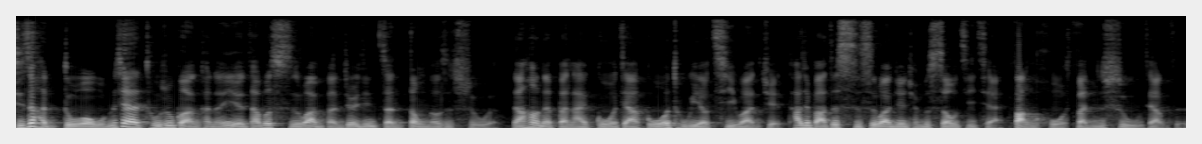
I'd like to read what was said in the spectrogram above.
其实很多，我们现在图书馆可能也差不多十万本，就已经整栋都是书了。然后呢，本来国家国土也有七万卷，他就把这十四万卷全部收集起来，放火焚书，这样子。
